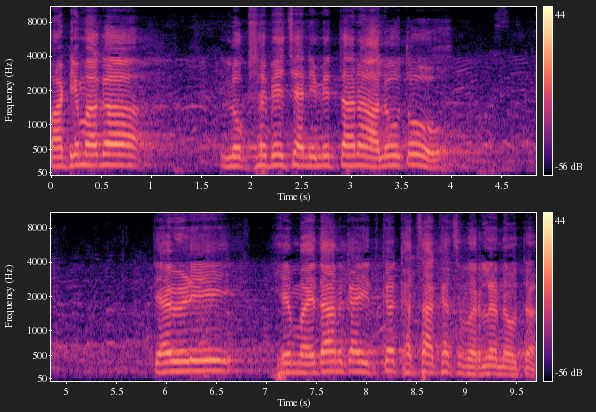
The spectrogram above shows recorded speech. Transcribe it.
पाठीमाग लोकसभेच्या निमित्तानं आलो होतो. त्यावेळी हे मैदान काय इतकं खचाखच भरलं नव्हतं.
